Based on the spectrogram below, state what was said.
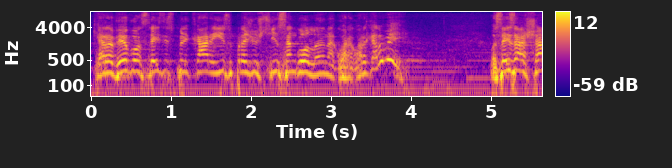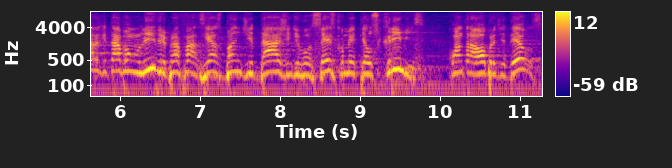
Quero ver vocês explicarem isso para a justiça angolana agora. Agora quero ver. Vocês acharam que estavam livres para fazer as bandidagens de vocês, cometer os crimes contra a obra de Deus?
